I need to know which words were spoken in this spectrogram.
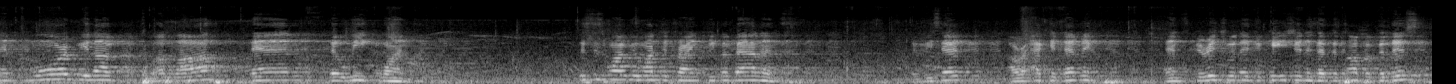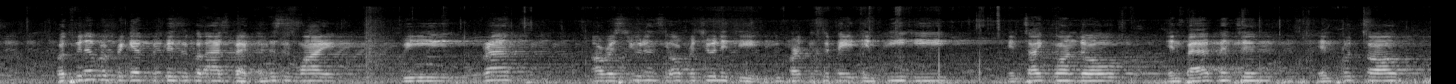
and more beloved to Allah than the weak one. This is why we want to try and keep a balance. As we said, our academic and spiritual education is at the top of the list, but we never forget the physical aspect. And this is why we grant our students the opportunity to participate in PE, in Taekwondo, in badminton, in futsal,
